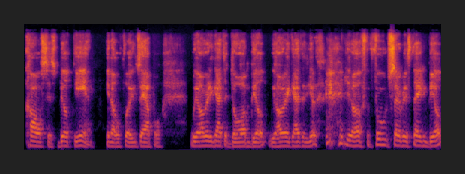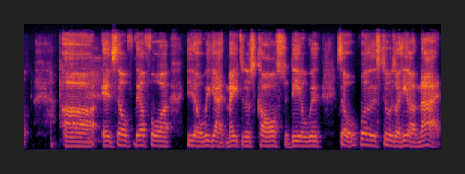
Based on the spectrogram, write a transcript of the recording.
cost is built in. You know, for example, we already got the dorm built. We already got the you know the food service thing built, uh, and so therefore, you know, we got maintenance costs to deal with. So whether the students are here or not,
